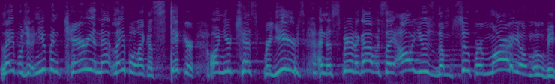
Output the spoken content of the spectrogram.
labeled you, and you've been carrying that label like a sticker on your chest for years. And the Spirit of God would say, I'll use the Super Mario movie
